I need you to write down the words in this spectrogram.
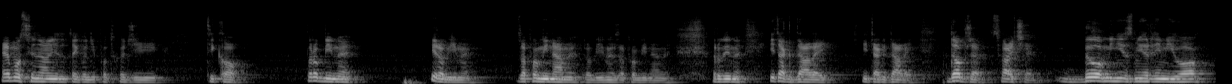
emocjonalnie do tego nie podchodzili, tylko robimy i robimy zapominamy, robimy, zapominamy, robimy i tak dalej, i tak dalej. Dobrze, słuchajcie, było mi niezmiernie miło.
